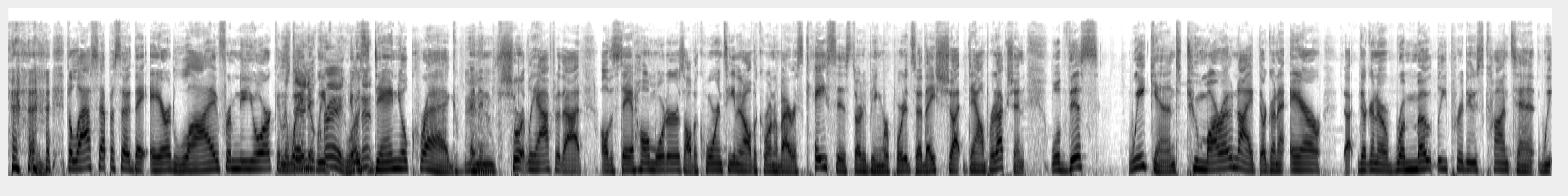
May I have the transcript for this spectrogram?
Mm-hmm. the last episode they aired live from New York, and the way Daniel that we Craig, it was it? Daniel Craig, and then shortly after that, all the stay at home orders, all the quarantine, and all the coronavirus cases started being reported, so they shut down production. Well, this weekend tomorrow night they're going to air uh, they're going to remotely produce content we,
